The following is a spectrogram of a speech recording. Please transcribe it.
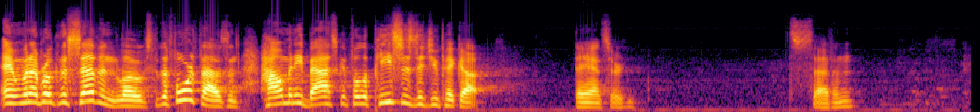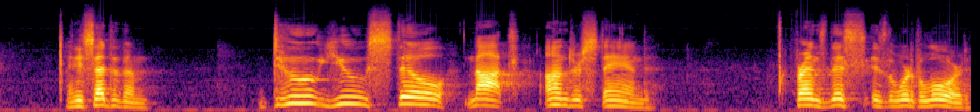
And when I broke the seven loaves for the 4,000, how many basketful of pieces did you pick up? They answered, Seven. And he said to them, Do you still not understand? Friends, this is the word of the Lord.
